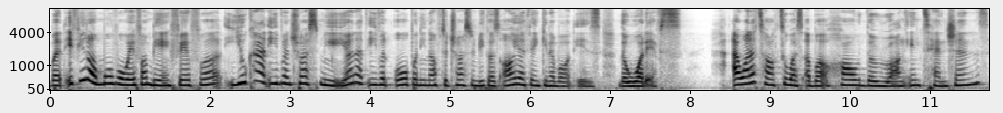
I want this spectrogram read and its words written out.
But if you don't move away from being fearful, you can't even trust me. You're not even open enough to trust me because all you're thinking about is the what ifs. I want to talk to us about how the wrong intentions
